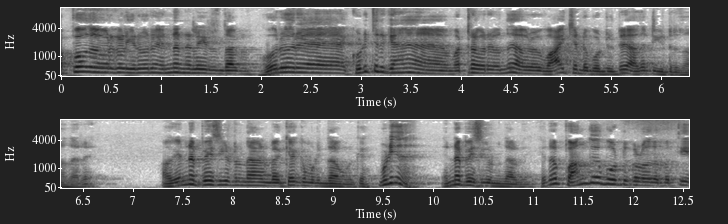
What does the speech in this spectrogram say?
அப்போது அவர்கள் இருவரும் என்ன நிலையில் இருந்தார்கள்? ஒருவர் குடிச்சிருக்கேன் மற்றவர் வந்து அவர் வாய்ச்சண்டை போட்டுட்டு அதட்டிக்கிட்டு இருந்தார். அவங்க என்ன பேசிக்கிட்டு இருந்தாங்க கேட்க முடிந்தா அவங்களுக்கு முடியுது என்ன பேசிக்கிட்டு இருந்தாங்க ஏதோ பங்கு போட்டுக்கொள்வதை பற்றி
